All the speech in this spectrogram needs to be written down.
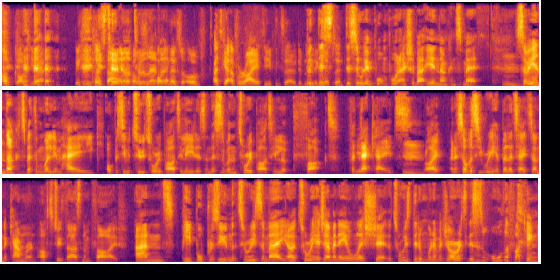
Oh god, yeah. We can clip He's that turned it up to well. Let's put 11. in a sort of let's get a variety of Conservative leader But this, clips in. this is a really important point actually about Ian Duncan Smith. Mm. So Ian Duncan Smith and William Hague obviously were two Tory party leaders, and this is when the Tory party looked fucked for Yeah. decades, Mm. right? And it's obviously rehabilitated under Cameron after 2005. And people presume that Theresa May, you know, Tory hegemony, all this shit, the Tories didn't win a majority. This is all the fucking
